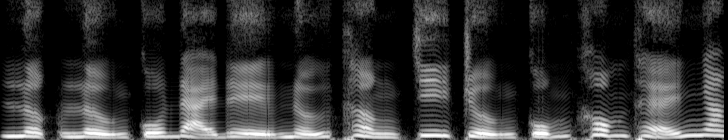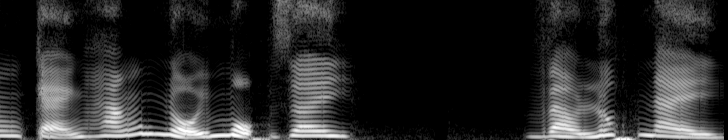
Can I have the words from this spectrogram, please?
Lực lượng của đại địa nữ thần chi trượng cũng không thể ngăn cản hắn nổi một giây. Vào lúc này,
